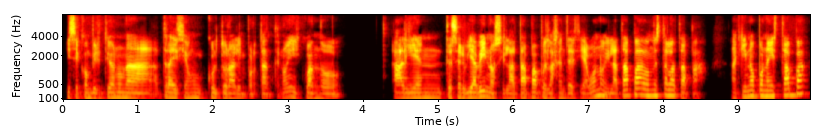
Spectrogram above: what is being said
y se convirtió en una tradición cultural importante, ¿no? Y cuando alguien te servía vinos y la tapa, pues la gente decía, bueno, ¿y la tapa? ¿Dónde está la tapa? Aquí no ponéis tapa.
